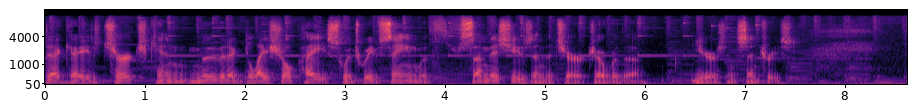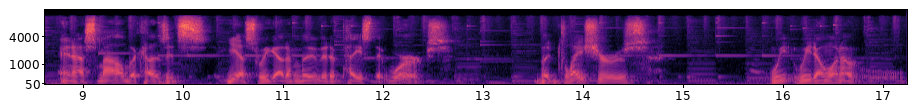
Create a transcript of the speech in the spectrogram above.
decades, church can move at a glacial pace, which we've seen with some issues in the church over the years and centuries. And I smile because it's, yes, we got to move at a pace that works, but glaciers we, we don't want to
